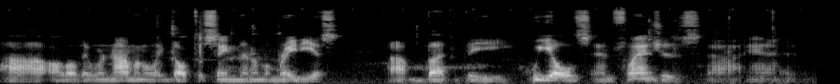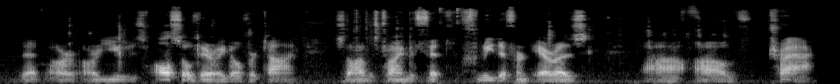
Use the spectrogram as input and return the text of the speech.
uh, although they were nominally built to same minimum radius, uh, but the wheels and flanges and, that are, are used also varied over time. So I was trying to fit three different eras uh, of track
